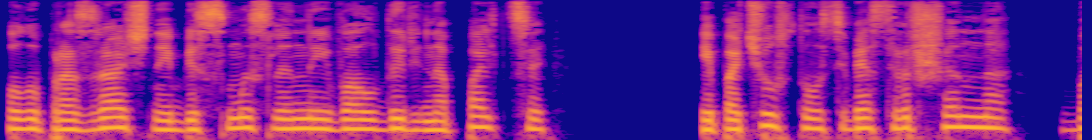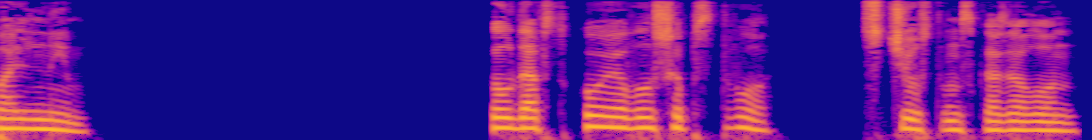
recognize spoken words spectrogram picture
полупрозрачный, бессмысленный волдырь на пальце и почувствовал себя совершенно больным. «Колдовское волшебство», — с чувством сказал он.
